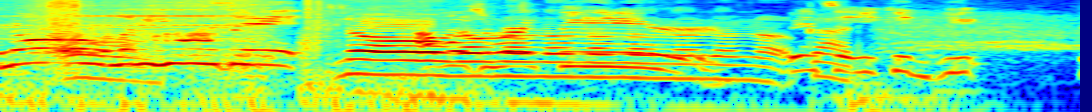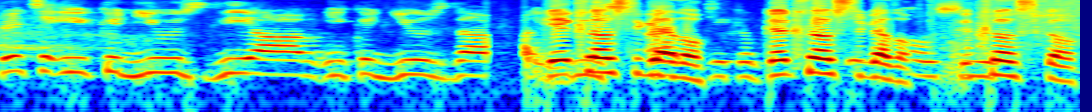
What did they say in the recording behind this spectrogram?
No, let me use it. No, no, no, right no, no, no, there. no, no, no. Vincent, God. you could, you, Vincent, you could use the um, you could use the. Get close uh, together. you could- Get close get together. close Get close to go.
